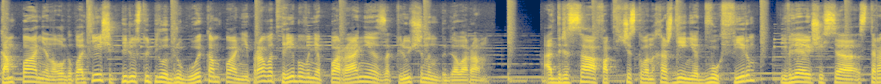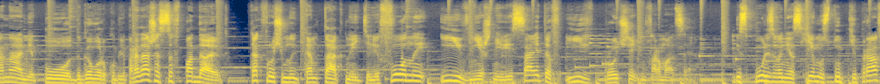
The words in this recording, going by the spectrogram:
Компания-налогоплательщик переуступила другой компании право требования по ранее заключенным договорам. Адреса фактического нахождения двух фирм, являющихся сторонами по договору купли-продажи, совпадают, как, впрочем, и контактные телефоны, и внешний вид сайтов, и прочая информация использование схем уступки прав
